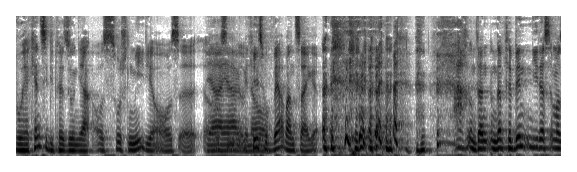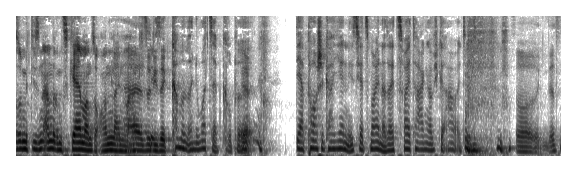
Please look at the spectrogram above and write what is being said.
Woher kennst du die Person? Ja, aus Social Media, aus, äh, ja, aus ja, genau. Facebook-Werbeanzeige. Ach, und dann, und dann verbinden die das immer so mit diesen anderen Scammern, so online-Marketing. Also diese, komm in meine WhatsApp-Gruppe. Ja der Porsche Cayenne ist jetzt meiner. Seit zwei Tagen habe ich gearbeitet. so, das,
